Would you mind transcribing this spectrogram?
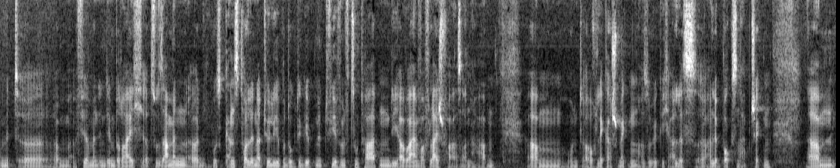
mit äh, ähm, Firmen in dem Bereich äh, zusammen, äh, wo es ganz tolle natürliche Produkte gibt mit vier, fünf Zutaten, die aber einfach Fleischfasern haben ähm, und auch lecker schmecken. Also wirklich alles, äh, alle Boxen abchecken. Ähm,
